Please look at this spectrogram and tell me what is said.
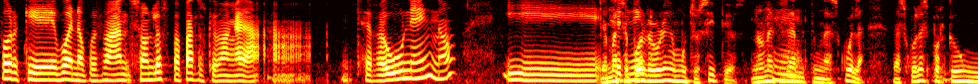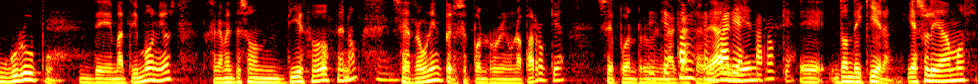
porque, bueno, pues van, son los papás los que van a, a- se reúnen, ¿no? Y Además se, pueden reunir en muchos sitios, no Sí. necesariamente una escuela. La escuela es porque un grupo de matrimonios, generalmente son 10 o 12, ¿no? Se reúnen, pero se pueden reunir en una parroquia, se pueden reunir en la casa en de alguien, eh, donde quieran. Y a eso le llamamos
